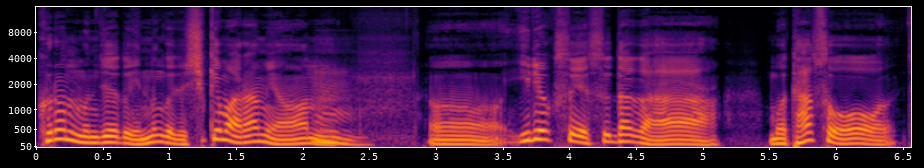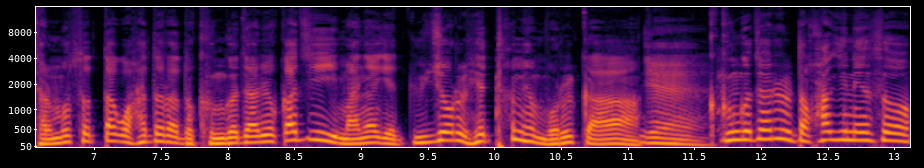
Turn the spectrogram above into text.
그런 문제도 있는 거죠. 쉽게 말하면 음. 어, 이력서에 쓰다가 뭐 다소 잘못 썼다고 하더라도 근거 자료까지 만약에 위조를 했다면 모를까. 예. 그 근거 자료를 다 확인해서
